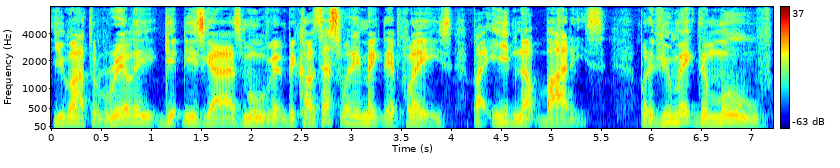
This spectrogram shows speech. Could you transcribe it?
you're gonna have to really get these guys moving because that's where they make their plays by eating up bodies. But if you make them move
